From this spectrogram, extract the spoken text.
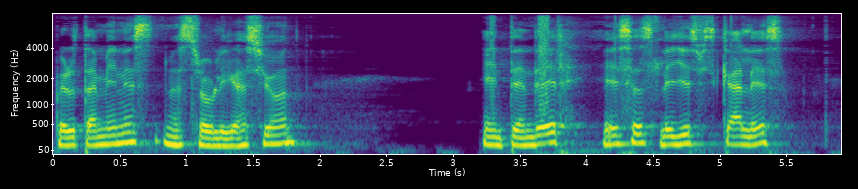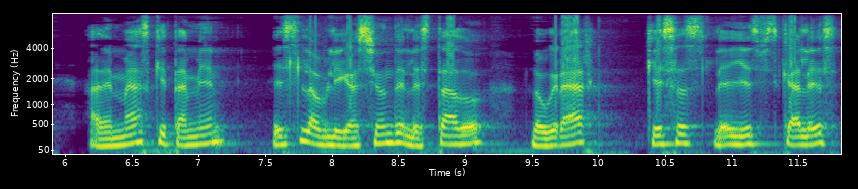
pero también es nuestra obligación entender esas leyes fiscales, además que también es la obligación del Estado lograr que esas leyes fiscales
